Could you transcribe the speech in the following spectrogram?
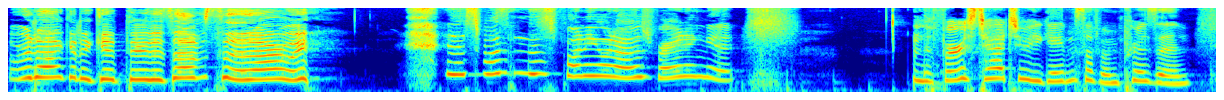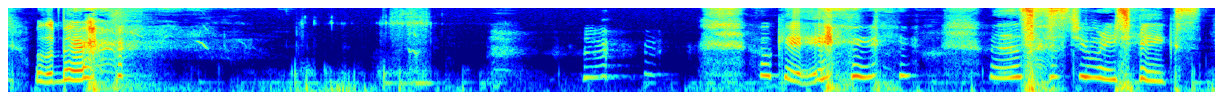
We're not gonna get through this episode, are we? this wasn't this funny when I was writing it. The first tattoo he gave himself in prison was a pair. okay, this is too many takes.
